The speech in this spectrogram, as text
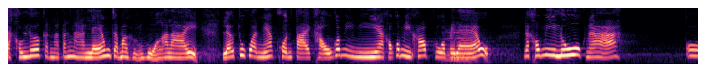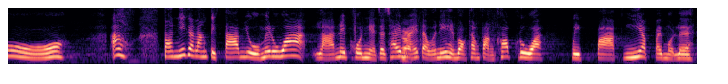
แต่เขาเลิกกันมาตั้งนานแล้วมึงจะมาหึงหวงอะไร แล้วทุกวันเนี้ยคนตายเขาก็มีเมียเขาก็มีครอบครัวไปแล้ว และเขามีลูกนะคะ โอ้โหอ้าวตอนนี้กำลังติดตามอยู่ไม่รู้ว่าหลานในพลเนี่ยจะใช่ไหมครับแต่วันนี้เห็นบอกทางฝั่งครอบครัว ปิดปากเงียบไปหมดเลย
